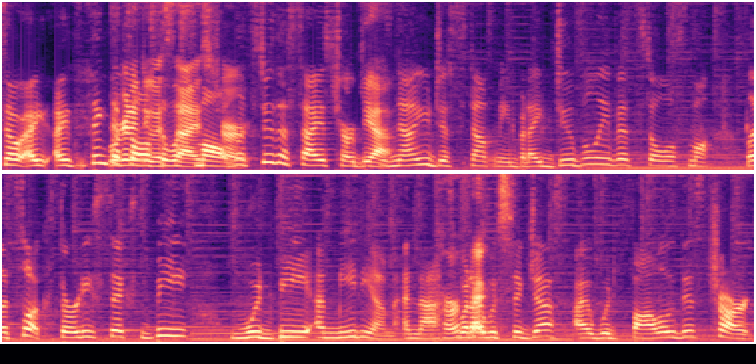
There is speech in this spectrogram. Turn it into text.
so I, I think We're that's gonna do a a, size small. chart. Let's do the size chart because Yeah. now you just stumped me, but I do believe it's still a small. Let's look, 36B would be a medium, and that's what I would suggest. I would follow this chart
